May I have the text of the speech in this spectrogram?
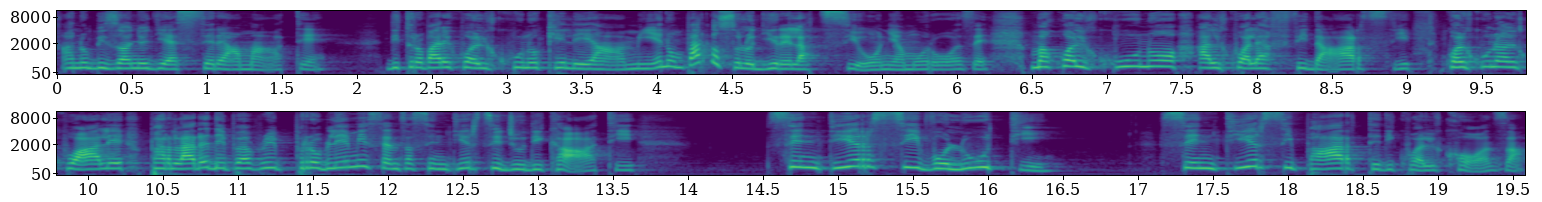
hanno bisogno di essere amate, di trovare qualcuno che le ami e non parlo solo di relazioni amorose, ma qualcuno al quale affidarsi, qualcuno al quale parlare dei propri problemi senza sentirsi giudicati, sentirsi voluti, sentirsi parte di qualcosa.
